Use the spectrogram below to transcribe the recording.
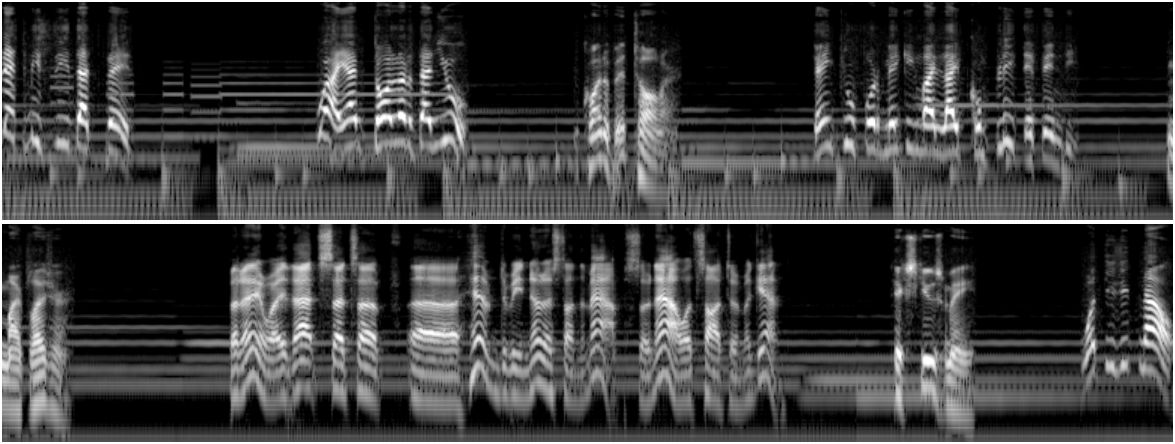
Let me see that face. Why, I'm taller than you. Quite a bit taller. Thank you for making my life complete, Effendi. My pleasure. But anyway, that sets up uh, him to be noticed on the map. So now let's talk to him again. Excuse me. What is it now?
